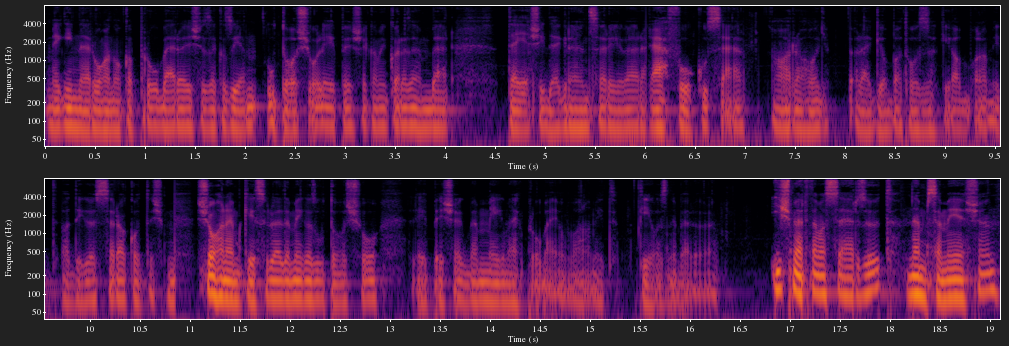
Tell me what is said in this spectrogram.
még innen rohanok a próbára, és ezek az ilyen utolsó lépések, amikor az ember teljes idegrendszerével ráfókuszál arra, hogy a legjobbat hozza ki abból, amit addig összerakott, és soha nem készül el, de még az utolsó lépésekben még megpróbáljon valamit kihozni belőle. Ismertem a szerzőt, nem személyesen,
